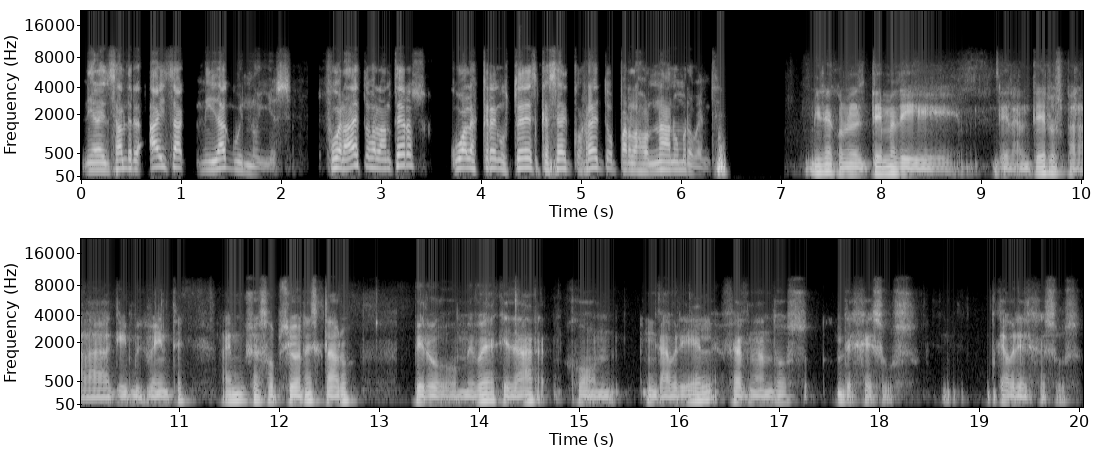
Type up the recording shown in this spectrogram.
ni Alexander Isaac, ni Darwin Núñez. Fuera de estos delanteros, ¿cuáles creen ustedes que sea el correcto para la jornada número 20? Mira, con el tema de delanteros para la Game Week 20, hay muchas opciones, claro, pero me voy a quedar con Gabriel Fernández de Jesús. Gabriel Jesús.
